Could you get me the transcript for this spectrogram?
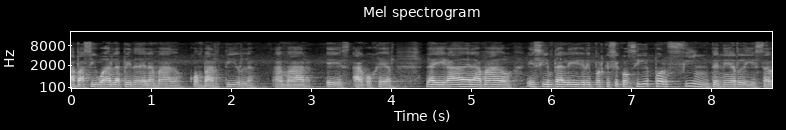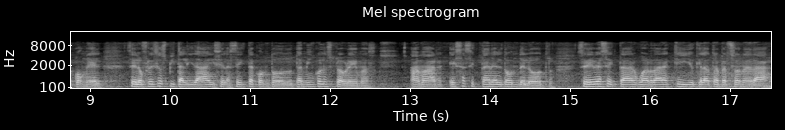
apaciguar la pena del amado, compartirla. Amar es acoger. La llegada del amado es siempre alegre porque se consigue por fin tenerle y estar con él. Se le ofrece hospitalidad y se le acepta con todo, también con los problemas. Amar es aceptar el don del otro. Se debe aceptar, guardar aquello que la otra persona da.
